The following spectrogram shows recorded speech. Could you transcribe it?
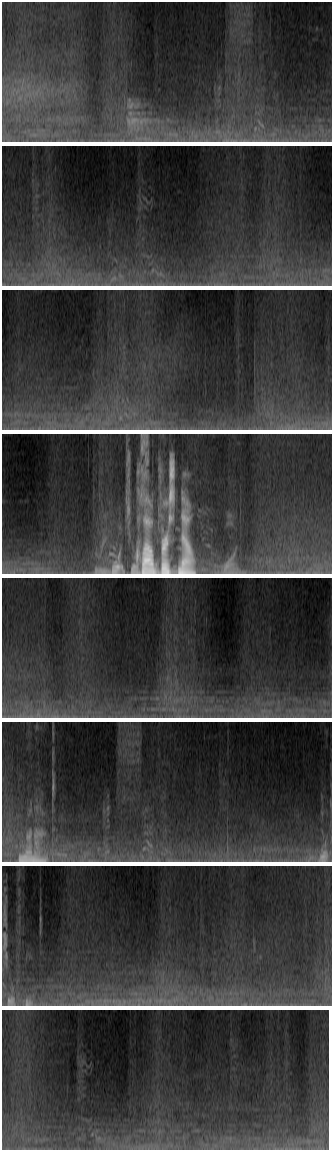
Your cloud burst now. one. Run out. Watch your feet.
